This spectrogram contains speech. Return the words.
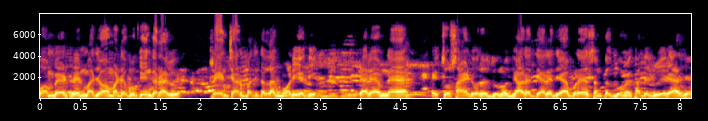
બોમ્બે ટ્રેનમાં જવા માટે બુકિંગ કરાવ્યું. ટ્રેન ચાર પાંચ કલાક મોડી હતી. ત્યારે એમને એકસો સાહીઠ વર્ષ જૂનું ઝાડ અત્યારે જે આપણે સંકલ્પ ભૂમિ ખાતે જોઈ રહ્યા છે,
